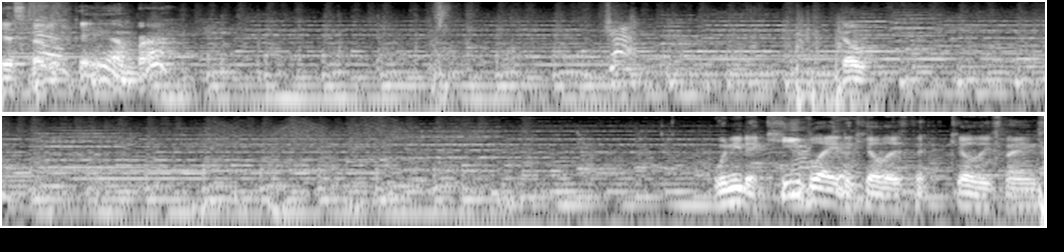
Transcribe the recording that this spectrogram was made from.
Of it. Damn, bruh. Dope. We need a keyblade to kill this th kill these things.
